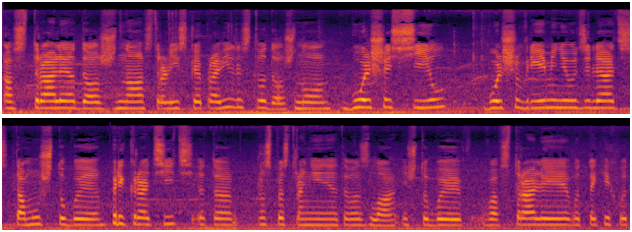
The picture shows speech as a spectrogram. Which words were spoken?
Австралия должна, австралийское правительство должно больше сил больше времени уделять тому, чтобы прекратить это распространение этого зла. И чтобы в Австралии вот таких вот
